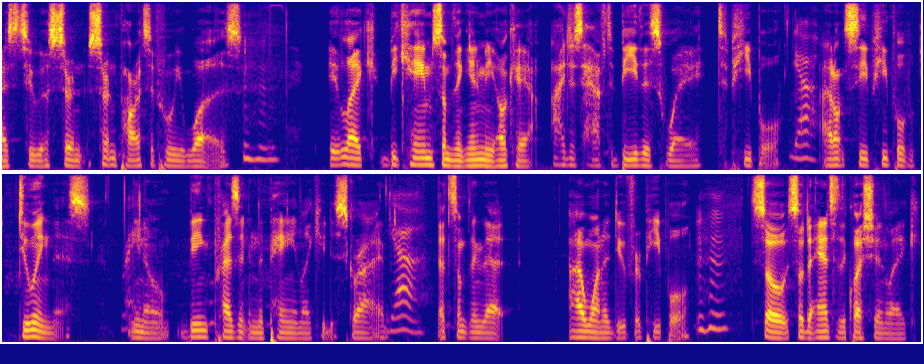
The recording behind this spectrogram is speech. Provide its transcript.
eyes to a certain certain parts of who He was, hmm it like became something in me. Okay, I just have to be this way to people. Yeah. I don't see people doing this. Right. You know, being present in the pain like you described. Yeah. That's something that I want to do for people. hmm So so to answer the question like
